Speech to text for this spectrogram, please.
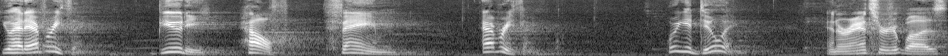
You had everything beauty, health, fame, everything. What are you doing? And her answer was,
